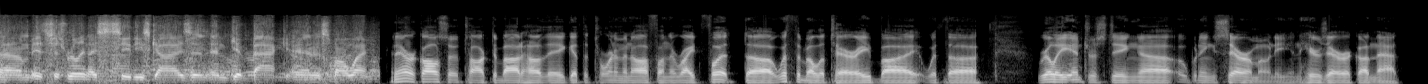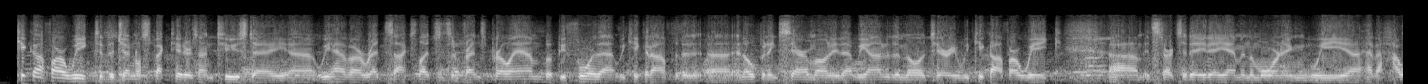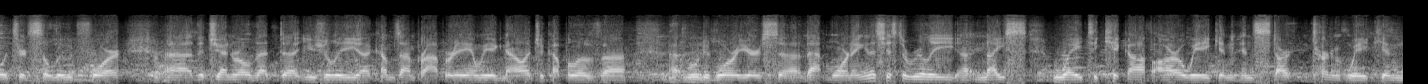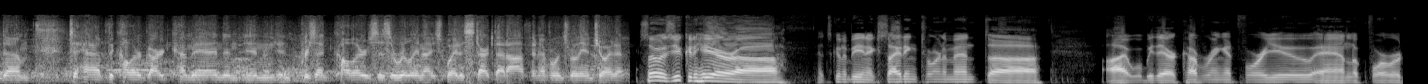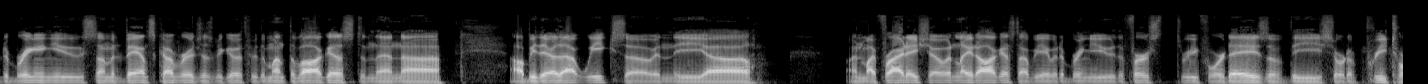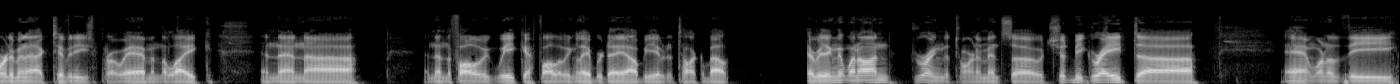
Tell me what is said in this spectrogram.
um, it's just really nice to see these guys and, and, give back in a small way. And Eric also talked about how they get the tournament off on the right foot uh, with the military by with a really interesting opening ceremony. And here's Eric on that kick off our week to the general spectators on Tuesday. Uh, we have our Red Sox Legends and Friends Pro-Am, but before that we kick it off with a, uh, an opening ceremony that we honor the military. We kick off our week. Um, it starts at 8 a.m. in the morning. We uh, have a howitzer salute for uh, the general that uh, usually uh, comes on property, and we acknowledge a couple of wounded warriors that morning. And it's just a really nice way to kick off our week and, and start tournament week. And um, to have the color guard come in in and, and, and, present colors is a really nice way to start that off, and everyone's really enjoyed it. So as you can hear, uh, it's going to be an exciting tournament. Uh, I will be there covering it for you, and look forward to bringing you some advanced coverage as we go through the month of August, and then uh, I'll be there that week. So in the uh, on my Friday show in late August, I'll be able to bring you the first three, four days of the sort of pre-tournament activities, pro am and the like, and then uh, and then the following week, uh, following Labor Day, I'll be able to talk about everything that went on during the tournament. So it should be great. Uh, and one of the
